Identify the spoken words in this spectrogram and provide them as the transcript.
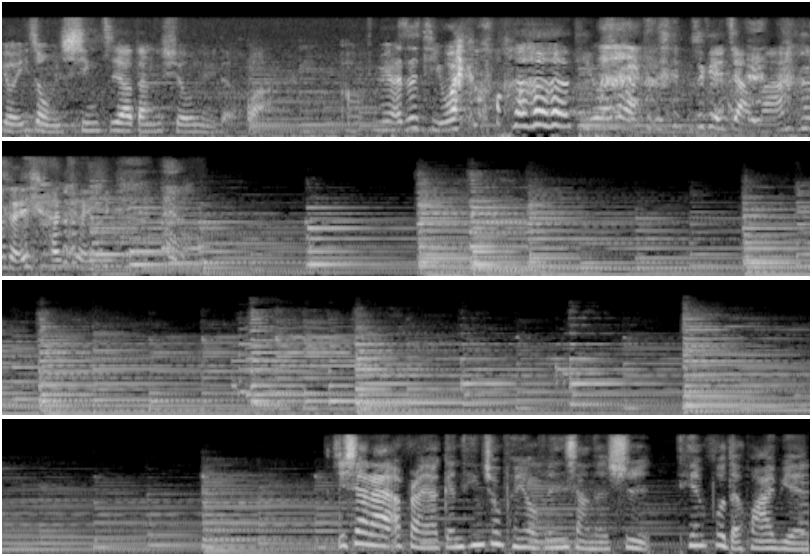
有一种心智要当修女的话，哦，没有，这是题外话。题外话是，是可以讲吗？可以，啊可以。接下来，阿弗拉要跟听众朋友分享的是《天赋的花园》，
